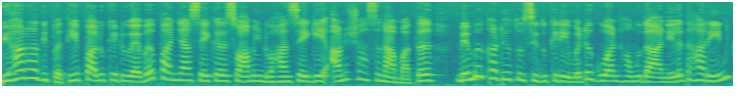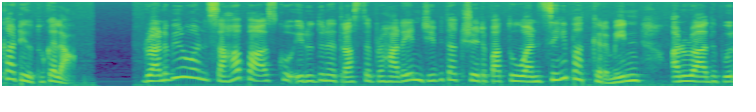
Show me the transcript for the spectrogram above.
විහාරාධිපති පළුකෙටු වැව පඤ්ඤාසේකර ස්වාමීන් වහන්සේගේ අනුශාසනා මත මෙම කටයුතු සිදු කිරීමට ගුවන් හමුදා නිලධාරීන් කටයුතු කළා. රණවිරුවන් සහ පාස්කු ඉරුදුන ත්‍රස්ත ප්‍රහාරයෙන් ජීවිතක්ෂයට පත් වූවන් සිහිපත් කරමින් අනුරාධපුර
